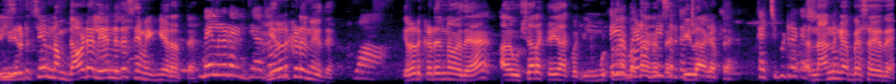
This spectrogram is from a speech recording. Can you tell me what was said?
ಇಲ್ಲಿ ಎರಡು ಸೇಮ್ ನಮ್ ದವಡೆಯಲ್ಲಿ ಏನಿದೆ ಸೇಮ್ ಹಿಂಗೆ ಇರುತ್ತೆ. ಮೇಲ್ಗಡೆ ಇದೆಯಾ ಅದು? ಎರಡ್ ಕಡೆನೂ ಇದೆ. ವಾ. ಎರಡ್ ಕಡೆನೂ ಇದೆ. ಅದು ಹುಷಾರ ಕೈ ಹಾಕ್ಬೇಕು. ಇಲ್ಲಿ ಮುಟ್ಟಿದ್ರೆ ಬೇಡ ಬಿಡಿ ಗೊತ್ತಾಗುತ್ತೆ ಸರ್ ಫೀಲ್ ಆಗತ್ತೆ. ನನ್ಗೆ ಅಭ್ಯಾಸ ಇದೆ.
